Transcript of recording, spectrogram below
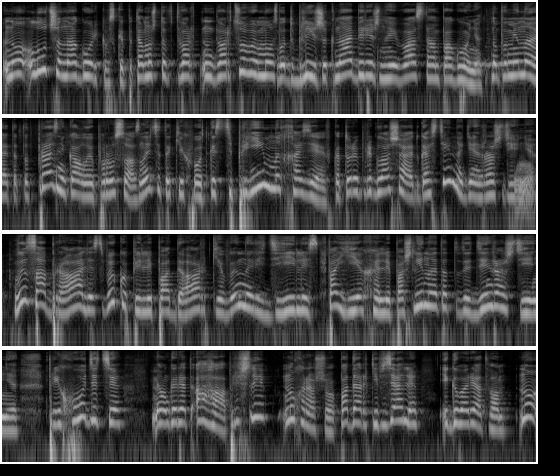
но лучше на Горьковской, потому что в двор, Дворцовый мост вот ближе к набережной вас там погонят. Напоминает этот праздник Алые паруса, знаете, таких вот гостеприимных хозяев, которые приглашают гостей на день рождения. Вы собрались, вы купили подарки, вы нарядились, поехали, пошли на этот день рождения. Приходите, нам говорят, ага, пришли, ну хорошо, подарки взяли и говорят вам, ну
